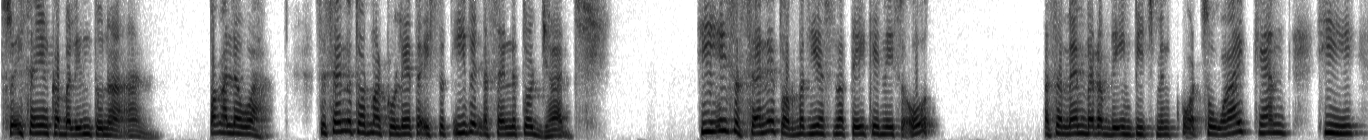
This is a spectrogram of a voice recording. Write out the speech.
So isa yung kabalintunaan. Pangalawa, si Senator Marcoleta is not even a senator judge. He is a senator but he has not taken his oath as a member of the impeachment court. So why can't he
